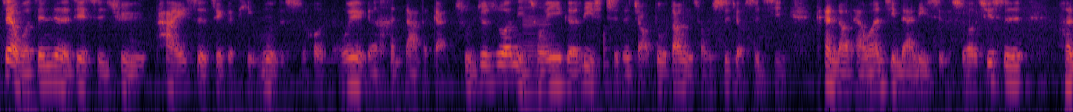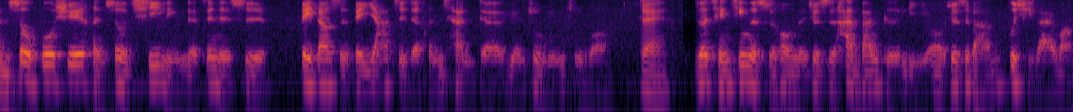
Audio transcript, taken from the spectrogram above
在我真正的这次去拍摄这个题目的时候呢，我有一个很大的感触，就是说，你从一个历史的角度，当你从十九世纪看到台湾近代历史的时候，其实很受剥削、很受欺凌的，真的是被当时被压制的很惨的原住民族哦。对，比如说前清的时候呢，就是汉班隔离哦，就是把他们不许来往；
